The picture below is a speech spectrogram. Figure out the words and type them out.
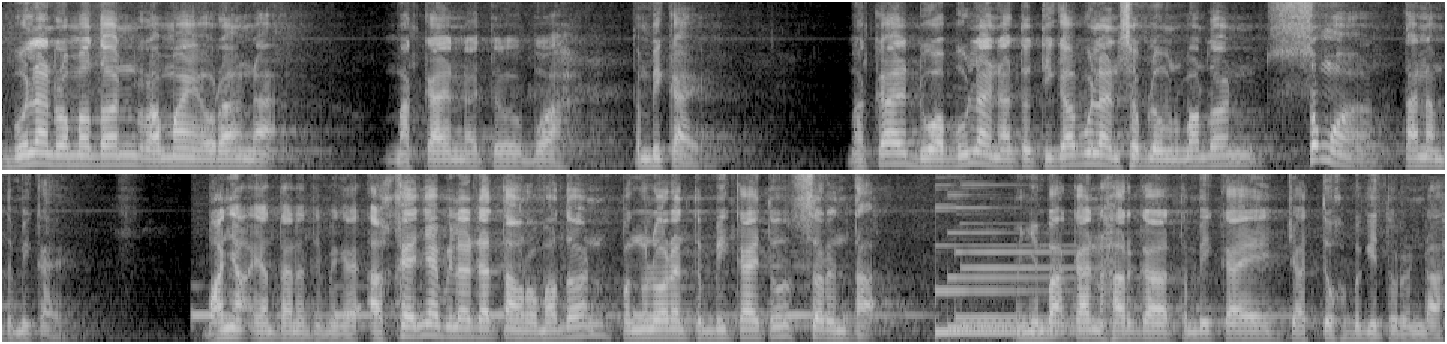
bulan Ramadan ramai orang nak makan atau buah tembikai. Maka dua bulan atau tiga bulan sebelum Ramadan, semua tanam tembikai. Banyak yang tanam tembikai. Akhirnya bila datang Ramadan, pengeluaran tembikai itu serentak. Menyebabkan harga tembikai jatuh begitu rendah.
